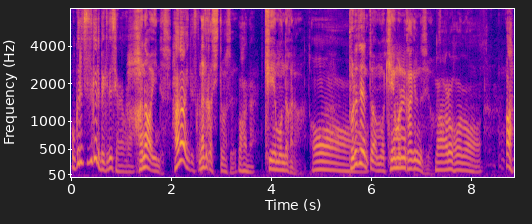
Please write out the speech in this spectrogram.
送り続けるべきですよねこれは花はいいんです。花はいいんですか？なぜか知ってます？わかんない消え物だから。プレゼントはもう消え物にかけるんですよ。なるほどあ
